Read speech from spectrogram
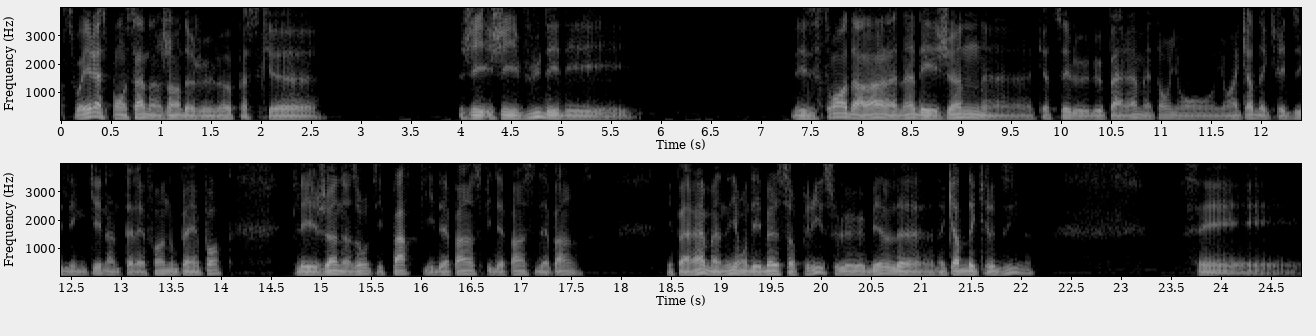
soyez responsable dans ce genre de jeu-là parce que j'ai vu des, histoires d'horreur là-dedans, des jeunes euh, que, tu sais, le, le parent, mettons, ils ont, ils ont une carte de crédit linkée dans le téléphone ou peu importe. Puis les jeunes, eux autres, ils partent, puis ils dépensent, puis ils dépensent, ils dépensent. Les parents, donné, ils ont des belles surprises sur le bill de, carte de crédit. C'est.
